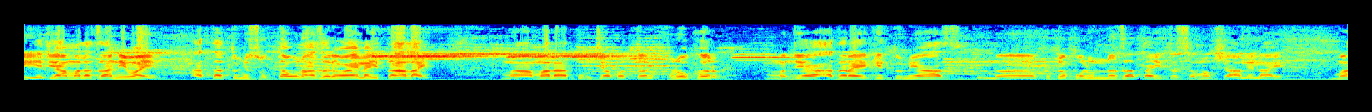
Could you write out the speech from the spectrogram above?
हे जे आम्हाला जाणीव आहे आता तुम्ही स्वतःहून हजर व्हायला इथं आलाय. मग आम्हाला तुमच्याबद्दल खरोखर म्हणजे आदर आहे की तुम्ही आज कुठं पळून न जाता इथं समक्ष आलेला आहे. मग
